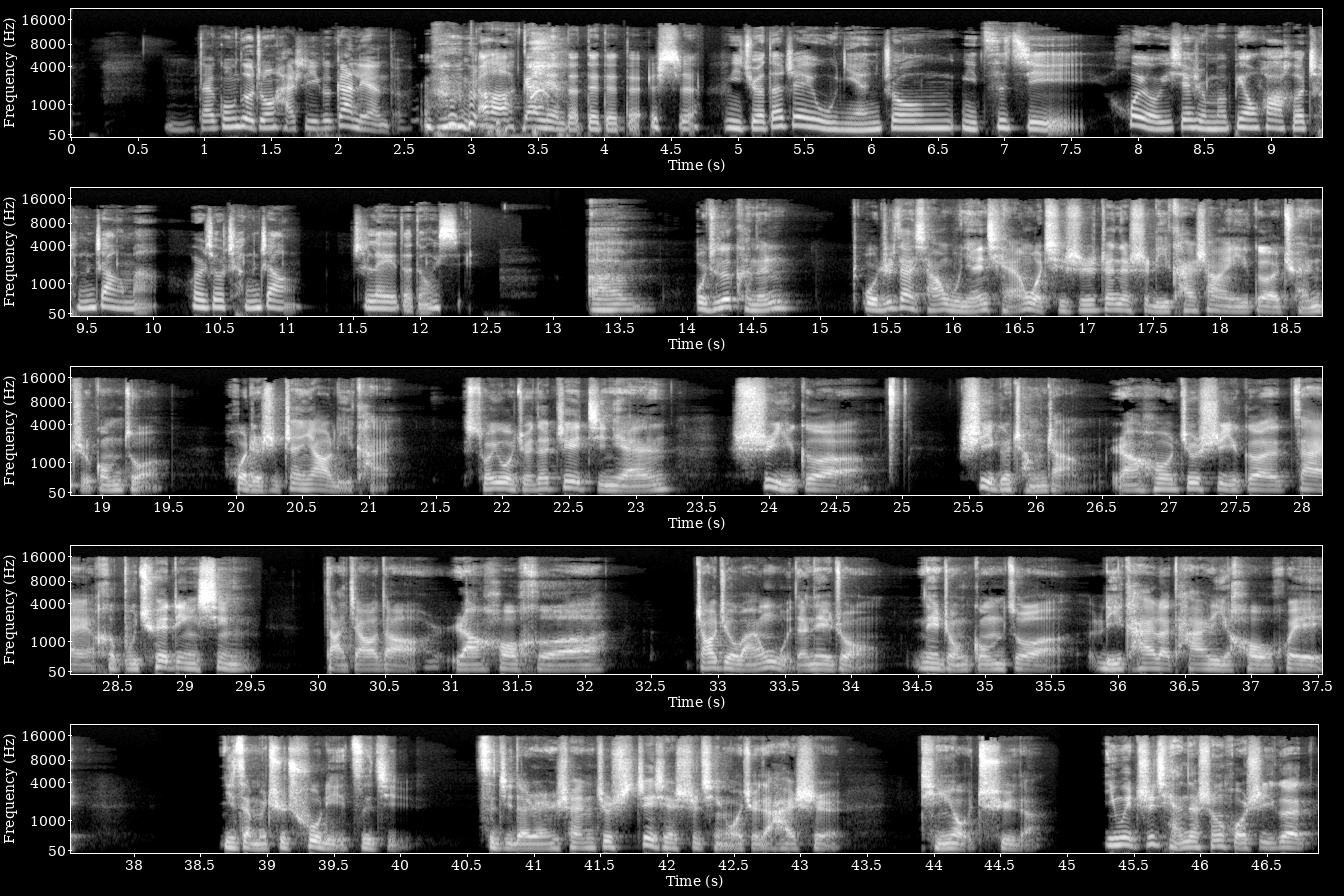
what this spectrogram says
嗯，在工作中还是一个干练的 啊，干练的，对对对，是。你觉得这五年中你自己会有一些什么变化和成长吗？或者就成长之类的东西？嗯，我觉得可能，我就在想，五年前我其实真的是离开上一个全职工作，或者是正要离开，所以我觉得这几年是一个是一个成长，然后就是一个在和不确定性。打交道，然后和朝九晚五的那种那种工作离开了他以后，会你怎么去处理自己自己的人生？就是这些事情，我觉得还是挺有趣的。因为之前的生活是一个，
